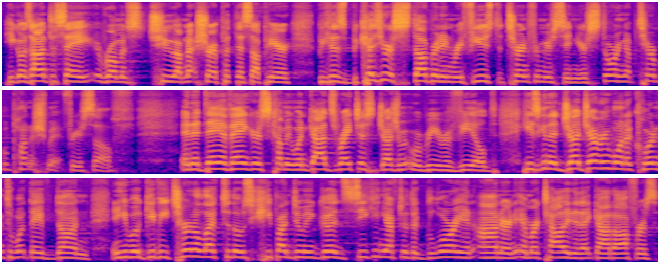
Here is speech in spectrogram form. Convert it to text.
He goes on to say, Romans 2, I'm not sure I put this up here, because because you're stubborn and refuse to turn from your sin, you're storing up terrible punishment for yourself. And a day of anger is coming when God's righteous judgment will be revealed. He's going to judge everyone according to what they've done. And He will give eternal life to those who keep on doing good, seeking after the glory and honor and immortality that God offers.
